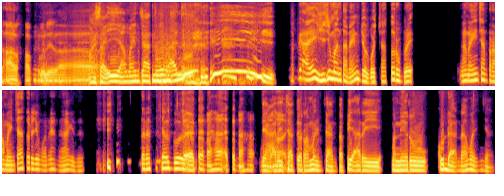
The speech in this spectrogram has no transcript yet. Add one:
Alhamdulillah. Masa iya main catur aja. Tapi ayah hiji mantan aing jago catur, Bre. Ngan aing can pernah main catur jeung mana nah gitu. Ternyata jago. Eta naha, eta naha. Ya ari catur mencan tapi ari meniru kuda namanya.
